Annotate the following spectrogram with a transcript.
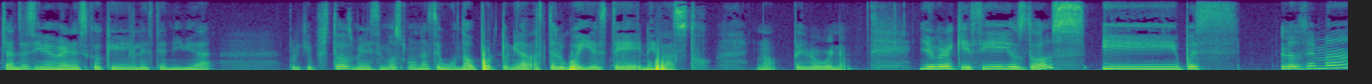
chances sí me merezco que él esté en mi vida. Porque pues todos merecemos una segunda oportunidad. Hasta el güey este nefasto, ¿no? Pero bueno. Yo creo que sí, ellos dos. Y pues los demás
